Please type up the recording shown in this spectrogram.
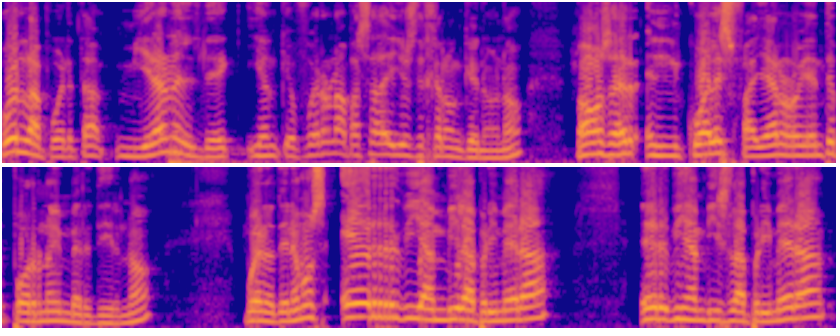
por la puerta, miraron el deck y aunque fuera una pasada ellos dijeron que no, ¿no? Vamos a ver en cuáles fallaron obviamente por no invertir, ¿no? Bueno, tenemos Airbnb la primera, Airbnb es la primera,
